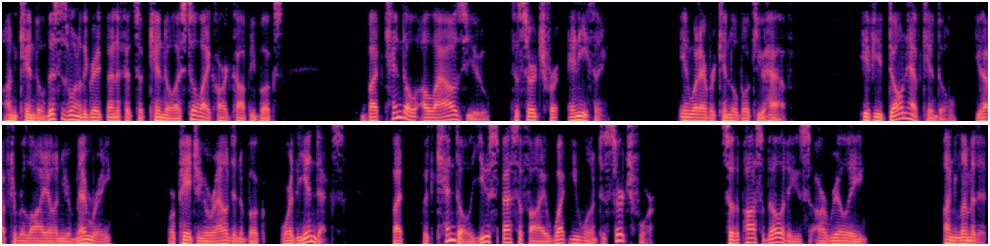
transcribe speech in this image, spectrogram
on Kindle. This is one of the great benefits of Kindle. I still like hard copy books, but Kindle allows you to search for anything in whatever Kindle book you have. If you don't have Kindle, you have to rely on your memory or paging around in a book or the index. But with Kindle, you specify what you want to search for. So the possibilities are really unlimited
